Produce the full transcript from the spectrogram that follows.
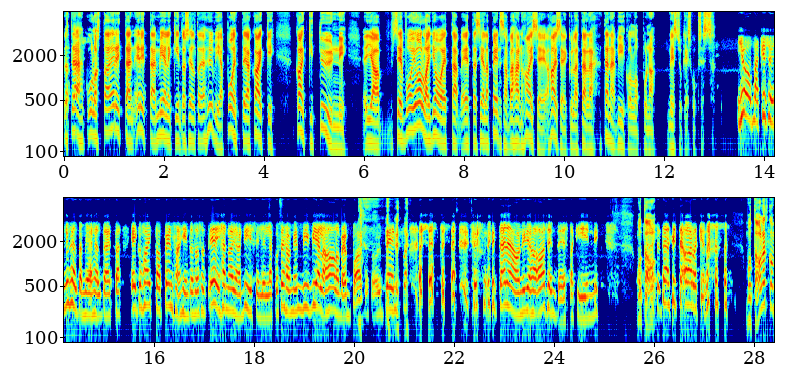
No tämähän kuulostaa erittäin, erittäin mielenkiintoiselta ja hyviä pointteja kaikki, kaikki tyynni. Ja se voi olla jo, että, että siellä pensa vähän haisee, haisee kyllä tällä, tänä viikonloppuna messukeskuksessa. Joo, mä kysyin yhdeltä mieheltä, että eikö haittaa pensan hinta, että ei hän ajaa dieselillä, kun sehän on niin vielä halvempaa kuin tuo pensa. Tänään on ihan asenteesta kiinni. Mutta Tämä sitten arkena. Mutta oletko,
